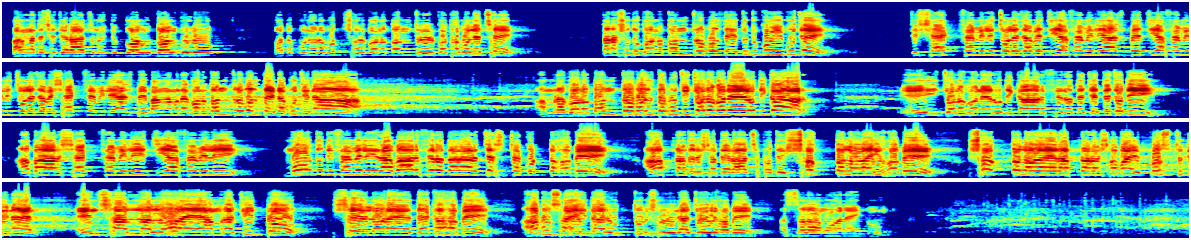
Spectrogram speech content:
বাংলাদেশে যে রাজনৈতিক দল- দলগুলো গত পনেরো বছর গণতন্ত্রের কথা বলেছে, তারা শুধু গণতন্ত্র বলতে এতটুকুই বুঝে যে শেখ ফ্যামিলি চলে যাবে, জিয়া ফ্যামিলি আসবে, জিয়া ফ্যামিলি চলে যাবে, শেখ ফ্যামিলি আসবে। বাংলা আমরা গণতন্ত্র বলতে এটা বুঝি না। আমরা গণতন্ত্র বলতে বুঝি জনগণের অধিকার। এই জনগণের অধিকার ফেরতে যেতে যদি আবার শেখ ফ্যামিলি, জিয়া ফ্যামিলি মৌদুদি ফ্যামিলির আবার ফেরত আনার চেষ্টা করতে হবে। আপনাদের সাথে রাজপথে শক্ত লড়াই হবে। শক্ত লড়াইয়ের আপনারা সবাই প্রস্তুতি নেন। ইনশাল্লাহ লড়াইয়ে আমরা জিতব। সেই লড়াইয়ে দেখা হবে। আবু সাইদার উত্তর উত্তরসূরিরা জয়ী হবে। আসসালামু আলাইকুম।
